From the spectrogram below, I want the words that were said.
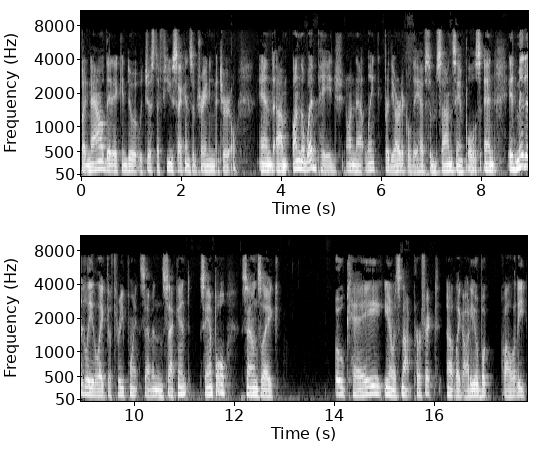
But now that it can do it with just a few seconds of training material. And um, on the web page, on that link for the article, they have some sound samples. And admittedly, like the 3.7 second sample sounds like okay. You know, it's not perfect, uh, like audiobook quality.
